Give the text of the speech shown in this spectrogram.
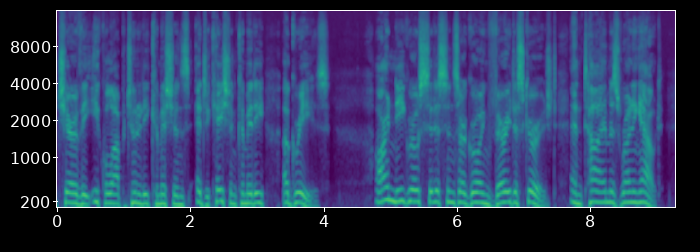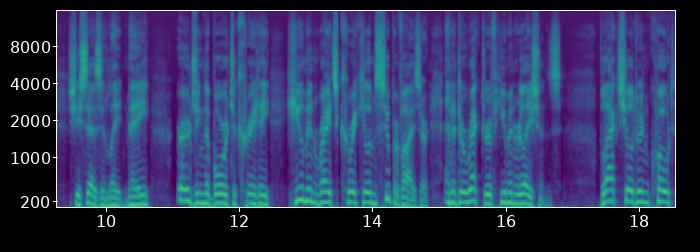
chair of the Equal Opportunity Commission's Education Committee, agrees. Our Negro citizens are growing very discouraged, and time is running out, she says in late May, urging the board to create a human rights curriculum supervisor and a director of human relations. Black children, quote,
